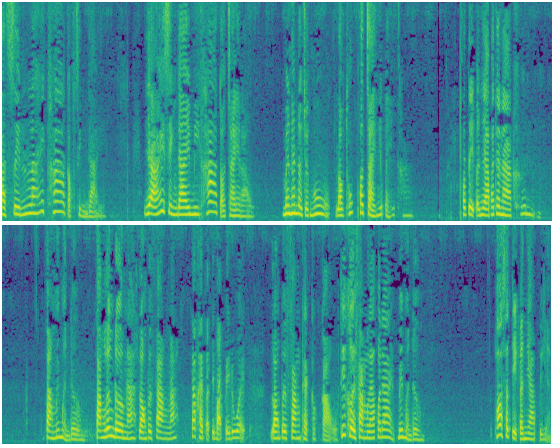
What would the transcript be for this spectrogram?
ตัดสินและให้ค่ากับสิ่งใด อย่าให้สิ่งใดมีค่าต่อใจเรา ไม่นั้นเราจะโง่ เราทุกข์เพราะใจนี่ไปให้ค่าสติปัญญาพัฒนาขึ้น ฟังไม่เหมือนเดิม ฟังเรื่องเดิมนะ ลองไปฟังนะ ถ้าใครปฏิบัติไปด้วย ลองไปฟังแท็กเก่าๆ ที่เคยฟังแล้วก็ได้ ไม่เหมือนเดิม เพราะสติปัญญาเปลี่ยน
